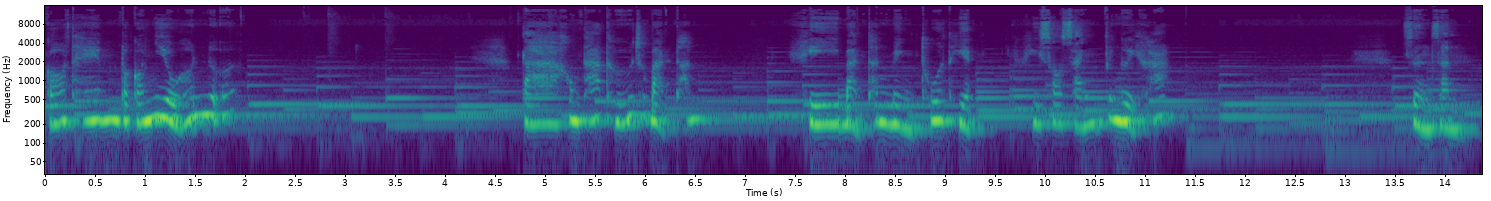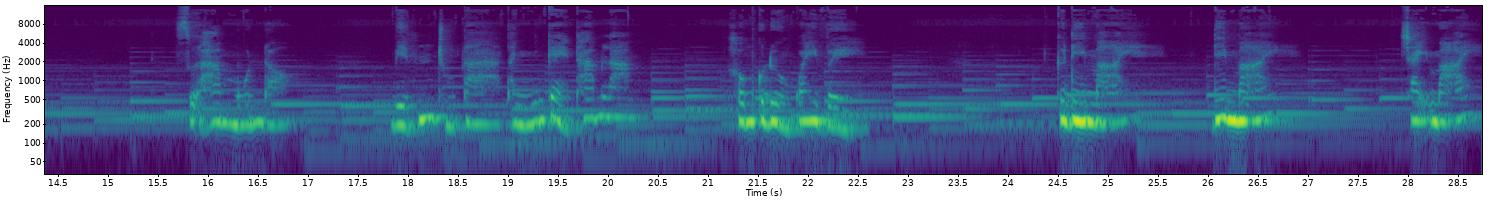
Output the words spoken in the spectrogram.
có thêm và có nhiều hơn nữa. Không tha thứ cho bản thân. Khi bản thân mình thua thiệt, khi so sánh với người khác. Dần dần, sự ham muốn đó biến chúng ta thành những kẻ tham lam, không có đường quay về. Cứ đi mãi đi mãi, chạy mãi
